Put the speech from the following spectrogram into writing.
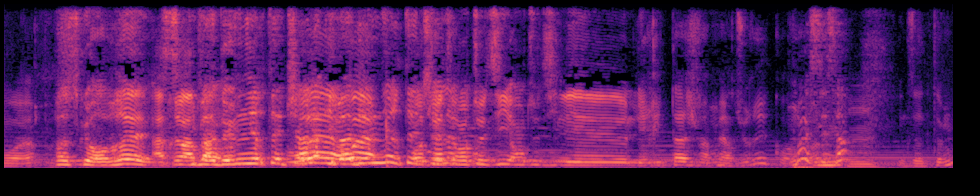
Ouais. Parce qu'en vrai, Après, il va devenir T'Challa, Ouais, il va ouais. devenir on te, dit, T'Challa. on te dit, on te dit l'héritage va perdurer quoi. Ouais, c'est ça. Mm. Exactement.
